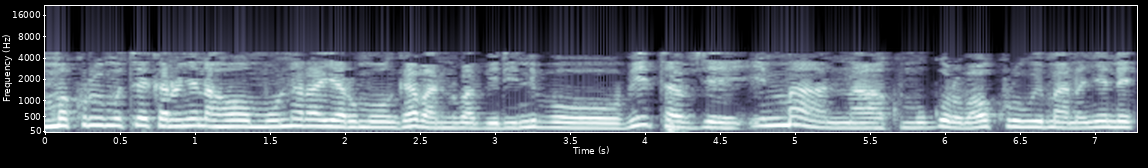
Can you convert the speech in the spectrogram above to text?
makuru y'umutekano nyene aho mu ntara ya Rumonge abantu babiri nibo bitavye Imana ku mugoroba wo kuri w'Imana nyene.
